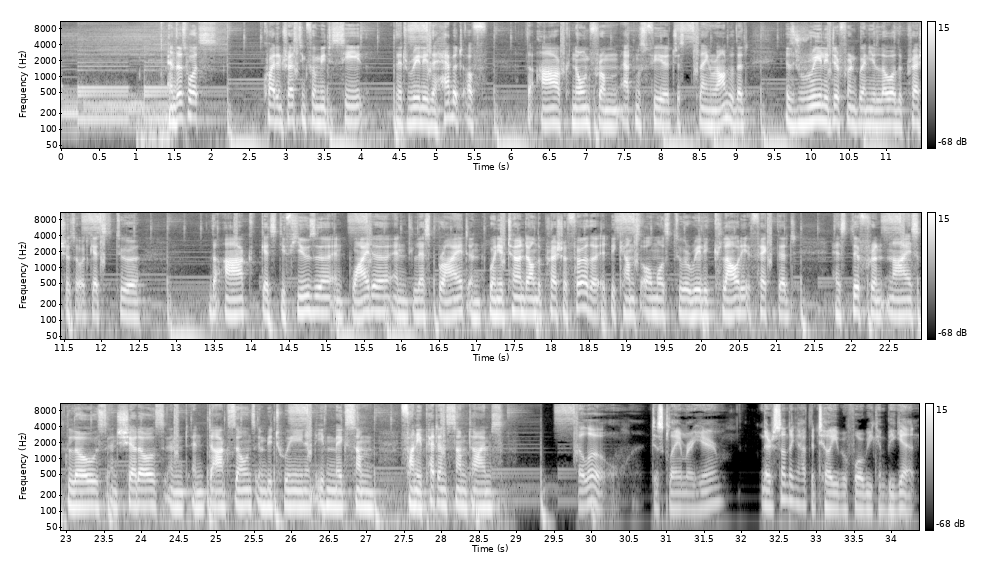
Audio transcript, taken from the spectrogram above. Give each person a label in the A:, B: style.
A: And this was quite interesting for me to see that really the habit of the arc known from atmosphere, just playing around with it, is really different when you lower the pressure. So it gets to a, the arc gets diffuser and wider and less bright. And when you turn down the pressure further, it becomes almost to a really cloudy effect that has different nice glows and shadows and, and dark zones in between and even makes some funny patterns sometimes.
B: Hello. Disclaimer here. There's something I have to tell you before we can begin.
